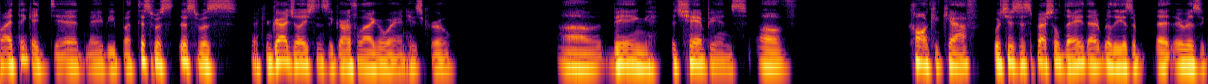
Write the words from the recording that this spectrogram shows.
I think I did maybe, but this was this was uh, congratulations to Garth Lagerwey and his crew uh, being the champions of CONCACAF, which is a special day. That really is a that there is a,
